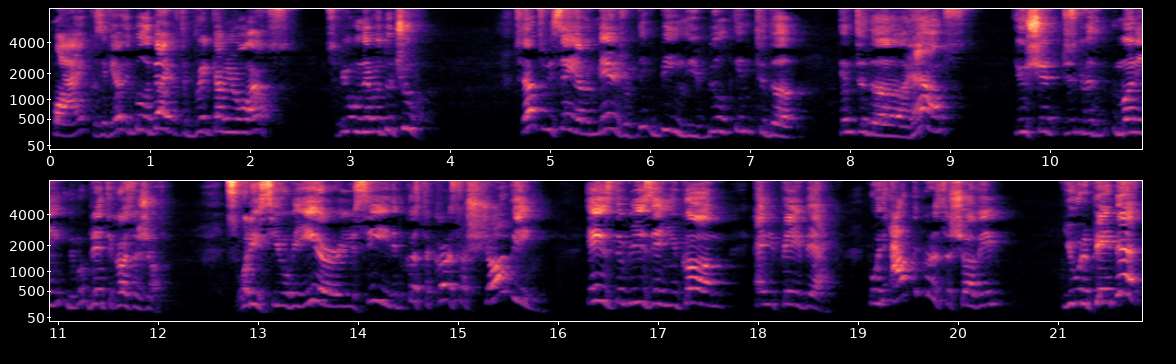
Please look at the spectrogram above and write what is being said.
Why? Because if you have to build it back, you have to break down your whole house. So people will never do tshuva. So that's what we say. You have a marriage, a big beam that you built into the into the house. You should just give it money. It to Shavim. So what do you see over here? You see that because the Karas Shavim is the reason you come and you pay back. But without the Karas Shavim, you would have paid back.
